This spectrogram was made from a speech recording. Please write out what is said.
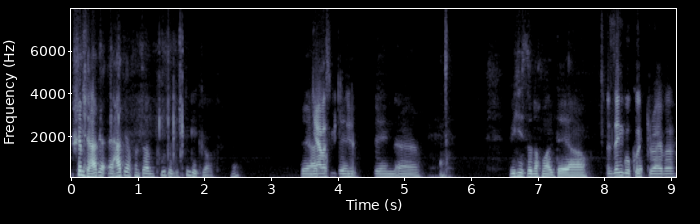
stimmt, er hat ja, er hat ja von seinem Bruder das Ding geklaut. Ne? Der ja, was mit den, den äh, wie hieß der nochmal, der Sengo Quick Driver.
